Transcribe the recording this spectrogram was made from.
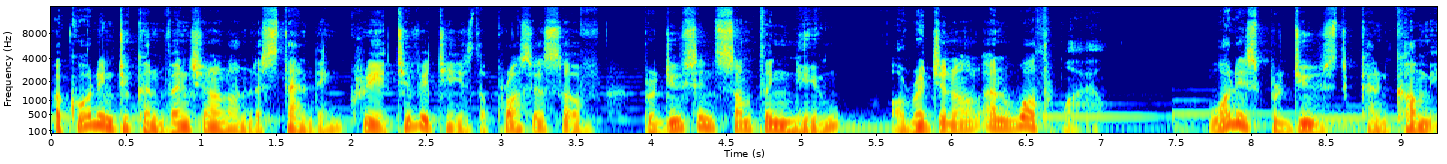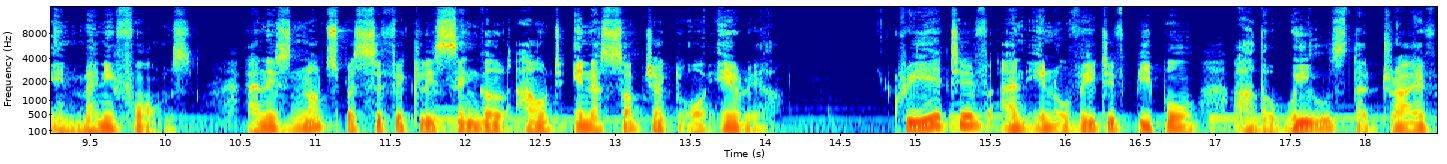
According to conventional understanding, creativity is the process of producing something new, original, and worthwhile. What is produced can come in many forms and is not specifically singled out in a subject or area. Creative and innovative people are the wheels that drive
